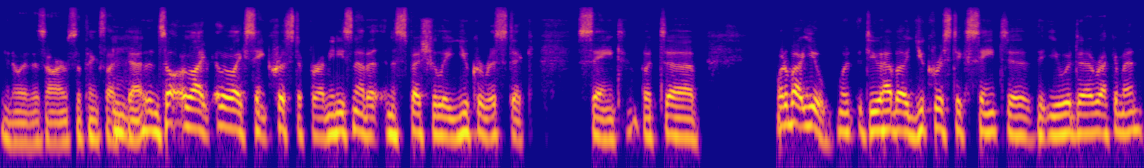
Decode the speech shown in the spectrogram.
you know, in his arms and things like mm-hmm. that. And so, like, like Saint Christopher. I mean, he's not a, an especially Eucharistic saint, but uh, what about you? What, do you have a Eucharistic saint uh, that you would uh, recommend?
